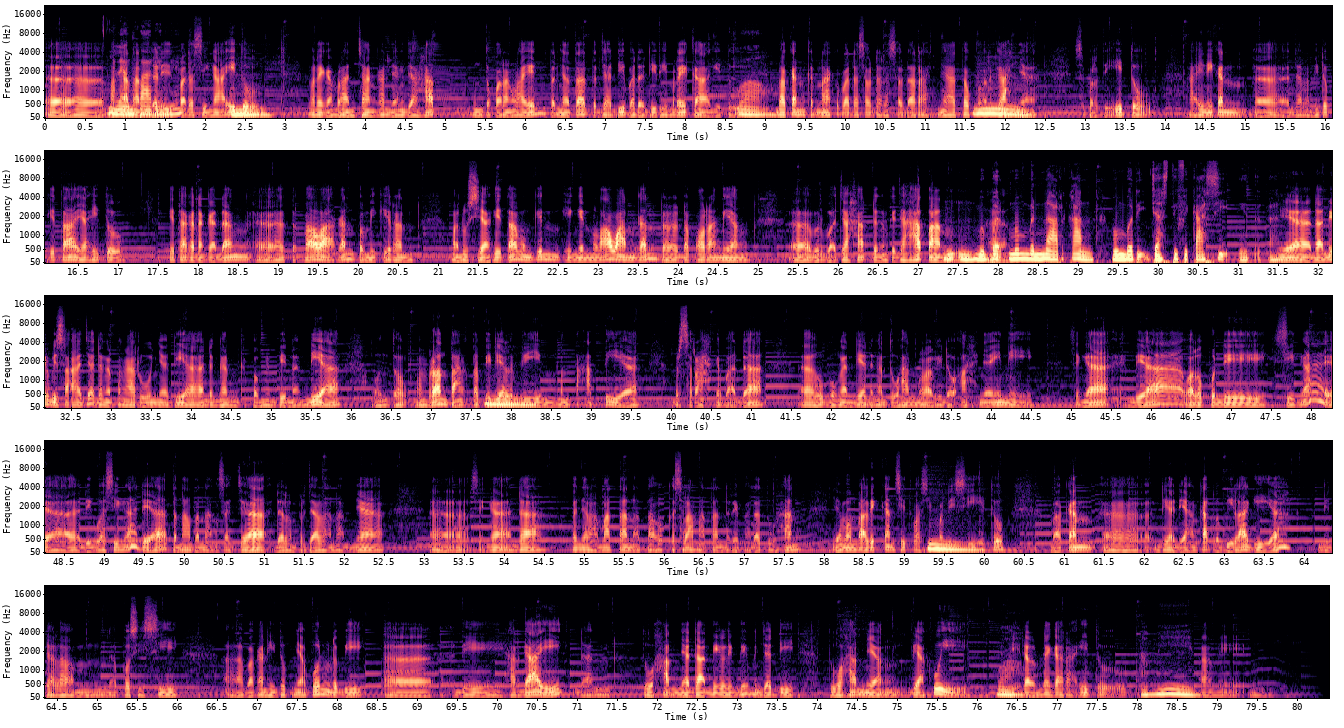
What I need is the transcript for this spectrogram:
uh, makanan ya. daripada ya. singa itu. Hmm. Mereka merancangkan yang jahat untuk orang lain ternyata terjadi pada diri mereka gitu wow. bahkan kena kepada saudara-saudaranya atau keluarganya hmm. seperti itu nah ini kan uh, dalam hidup kita ya itu kita kadang-kadang uh, terbawa kan pemikiran manusia kita mungkin ingin melawan kan terhadap orang yang uh, berbuat jahat dengan kejahatan, mm -mm, uh, membenarkan, memberi justifikasi gitu kan. Ya, Daniel bisa aja dengan pengaruhnya dia, dengan kepemimpinan dia untuk memberontak, tapi mm. dia lebih mentaati ya, berserah kepada uh, hubungan dia dengan Tuhan melalui doanya ini. Sehingga dia walaupun di singa ya di gua singa dia tenang-tenang saja dalam perjalanannya uh, sehingga ada penyelamatan atau keselamatan daripada Tuhan yang membalikkan situasi hmm. kondisi itu bahkan uh, dia diangkat lebih lagi ya di dalam posisi uh, bahkan hidupnya pun lebih uh, dihargai dan Tuhannya Daniel ini menjadi Tuhan yang diakui wow. di dalam negara itu. Amin. Amin.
